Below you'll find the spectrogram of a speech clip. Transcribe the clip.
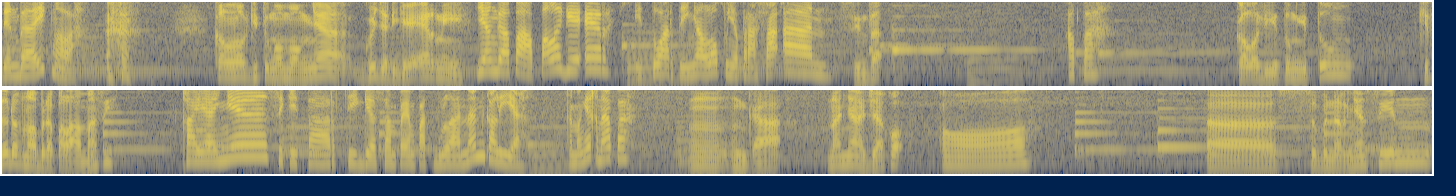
Dan baik malah. Kalau gitu ngomongnya, gue jadi GR nih. Ya nggak apa-apa lah GR. Itu artinya lo punya perasaan. Sinta, Apa? kalau dihitung-hitung, kita udah kenal berapa lama sih? Kayaknya sekitar 3 sampai 4 bulanan kali ya. Emangnya kenapa? Hmm, enggak. Nanya aja kok. Oh, Eh, sebenarnya Sin,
